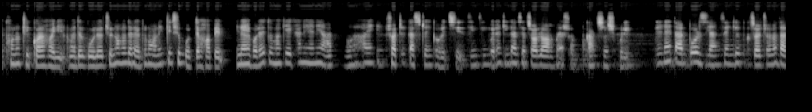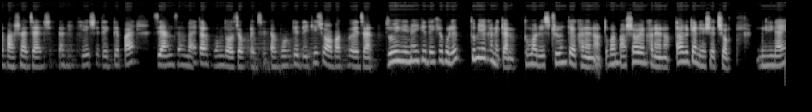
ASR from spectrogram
এখনও ঠিক করা হয়নি। আমাদের গোলের জন্য আমাদের এখনও অনেক কিছু করতে হবে। বিনয় বলে, তোমাকে এখানে এনে আর মনে হয় সঠিক কাজটাই করেছি। জিনজিং বলে, ঠিক আছে, চলো আমরা সব কাজ শেষ করি। বিনয় তারপর জিয়াংজেংকে খোঁজার জন্য তার বাসায় যায়। সেখানে গিয়ে সে দেখতে পায় জিয়াংজেং নাই তার বোন দরজা খুলেছে। তার বোনকে দেখে সে অবাক হয়ে যায়। জুই রিনাইকে দেখে বলে, তুমি এখানে কেন? তোমার রেস্টুরেন্ট এখানে না, তোমার বাসাও এখানে না, তাহলে কেন এসেছ? নিনাই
